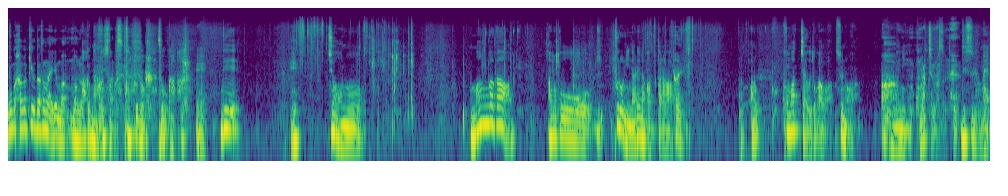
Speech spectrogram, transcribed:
僕はがきを出さないで、ま、漫画家あなるほどにしたんですよ。なるほど。そうか、ええ、でえじゃああの漫画があのこうプロになれなかったら、はい。あの困っちゃうとかそういうのはあ考え困っちゃいますよね。ですよね。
